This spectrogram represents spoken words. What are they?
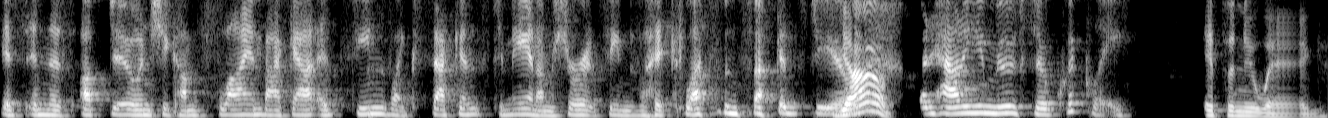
it's in this updo and she comes flying back out. It seems like seconds to me, and I'm sure it seems like less than seconds to you. yeah, But how do you move so quickly? it's a new wig.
